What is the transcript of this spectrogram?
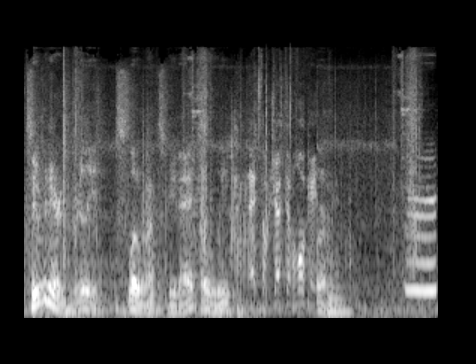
Souvenir is really slow run speed, eh? Holy. Next objective located. Look.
